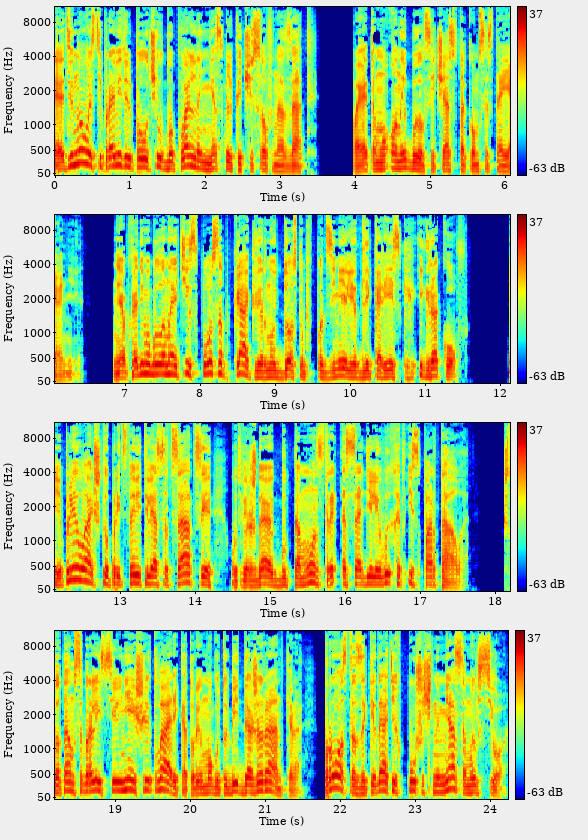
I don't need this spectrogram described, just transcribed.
Эти новости правитель получил буквально несколько часов назад. Поэтому он и был сейчас в таком состоянии. Необходимо было найти способ, как вернуть доступ в подземелье для корейских игроков. И плевать, что представители ассоциации утверждают, будто монстры осадили выход из портала. Что там собрались сильнейшие твари, которые могут убить даже ранкера. Просто закидать их пушечным мясом и все.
